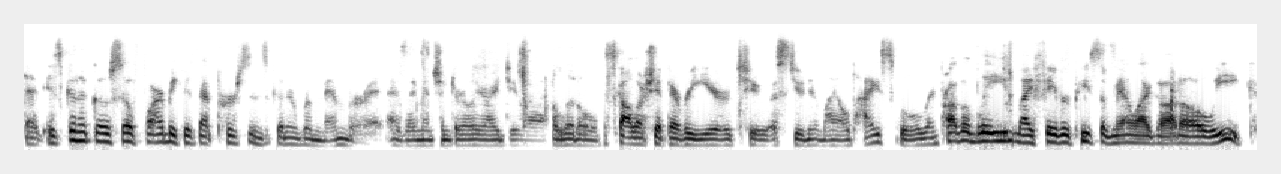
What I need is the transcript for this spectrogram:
that is going to go so far because that person's going to remember it. As I mentioned earlier, I do a, a, little scholarship every year to a student at my old high school. And probably my favorite piece of mail I got all week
